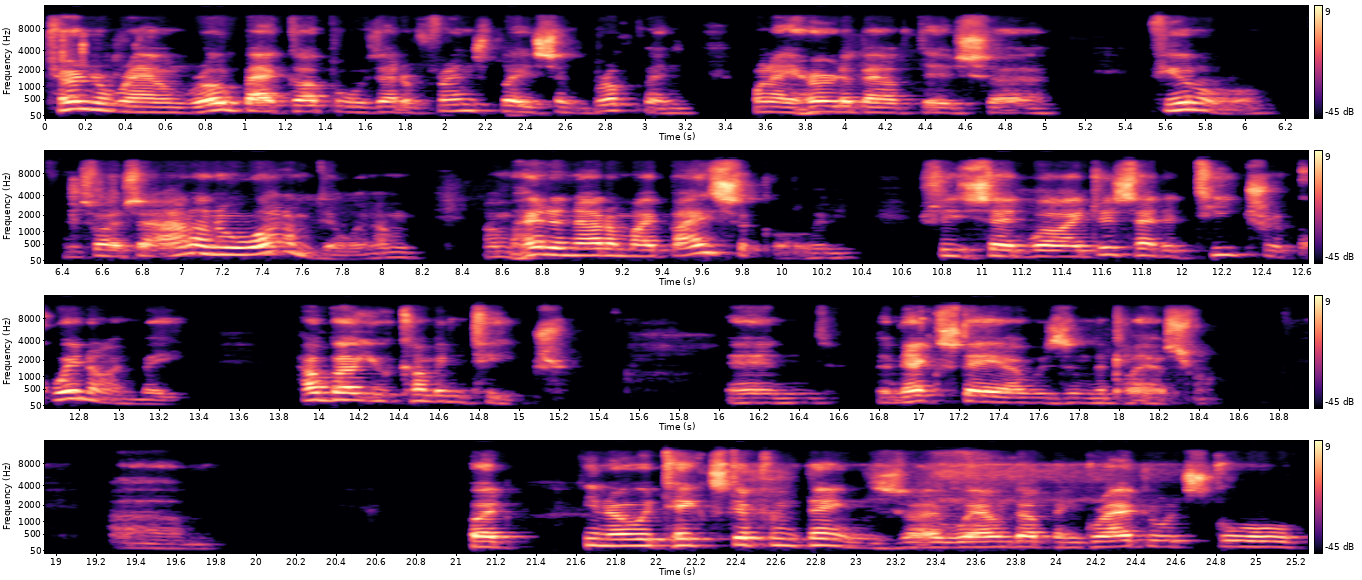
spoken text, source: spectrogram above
turned around, rode back up, and was at a friend's place in Brooklyn when I heard about this uh, funeral. And so I said, I don't know what I'm doing. I'm I'm heading out on my bicycle. And she said, Well, I just had a teacher quit on me. How about you come and teach? And the next day I was in the classroom. Um, but you know, it takes different things. I wound up in graduate school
